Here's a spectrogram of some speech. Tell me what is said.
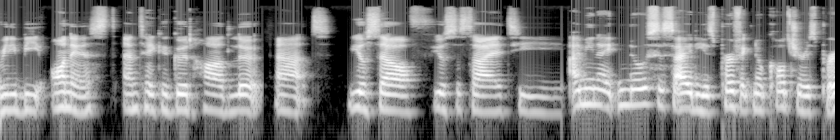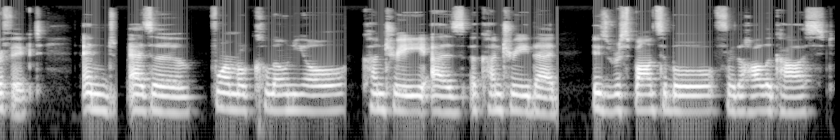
really be honest and take a good hard look at yourself, your society. I mean, I no society is perfect, no culture is perfect. And as a former colonial country, as a country that is responsible for the Holocaust,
